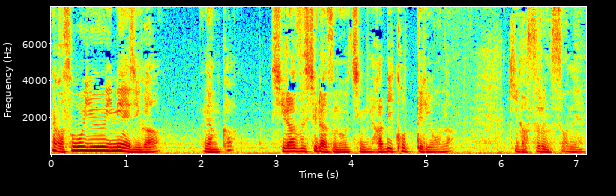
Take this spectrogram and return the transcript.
なんかそういうイメージがなんか知らず知らずのうちにはびこってるような気がするんですよね。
